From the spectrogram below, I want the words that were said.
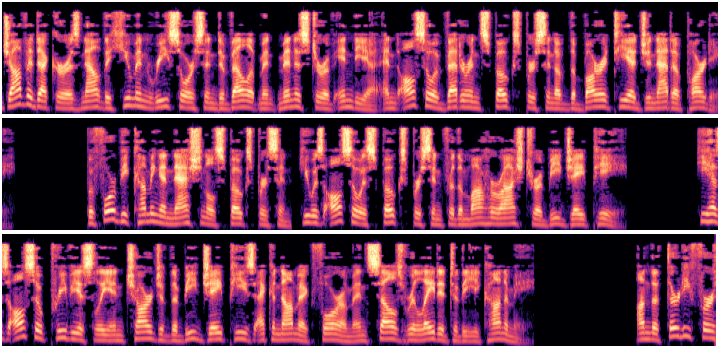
Javadekar is now the Human Resource and Development Minister of India and also a veteran spokesperson of the Bharatiya Janata Party. Before becoming a national spokesperson, he was also a spokesperson for the Maharashtra BJP. He has also previously in charge of the BJP's Economic Forum and cells related to the economy. On 31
